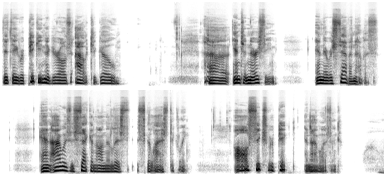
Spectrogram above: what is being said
that they were picking the girls out to go uh, into nursing, and there were seven of us, and I was the second on the list scholastically. All six were picked, and I wasn't. Wow.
